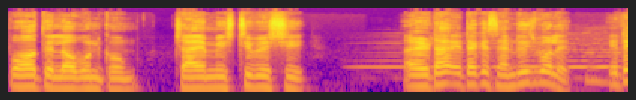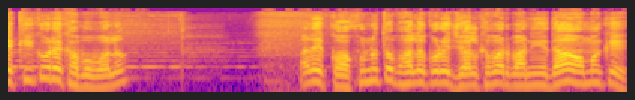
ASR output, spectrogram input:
পোহাতে লবণ কম, চায়ে মিষ্টি বেশি। আর এটা, এটাকে স্যান্ডউইচ বলে? এটা কি করে খাব বলো? আরে, কখনো তো ভালো করে জলখাবার বানিয়ে দাও আমাকে।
